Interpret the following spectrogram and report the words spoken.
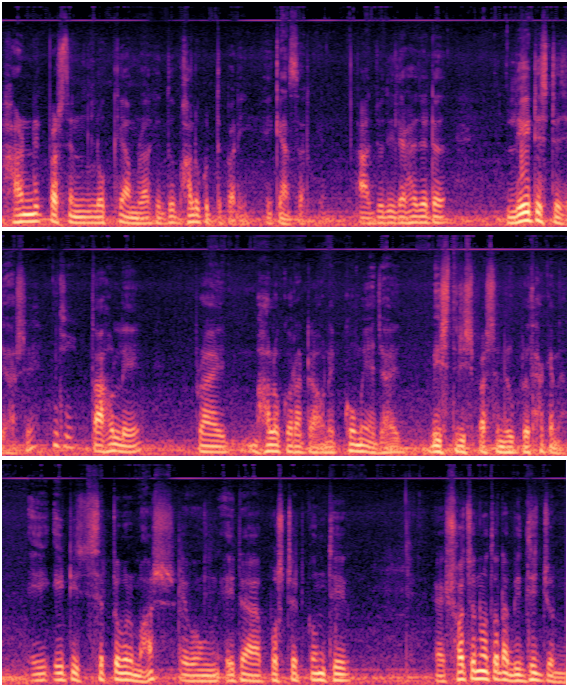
হান্ড্রেড পার্সেন্ট লোককে আমরা কিন্তু ভালো করতে পারি এই ক্যান্সারকে আর যদি দেখা যায় এটা লেট স্টেজে আসে তাহলে প্রায় ভালো করাটা অনেক কমে যায় বিশ ত্রিশ পার্সেন্টের উপরে থাকে না। এই এইটি সেপ্টেম্বর মাস এবং এটা গ্রন্থির আহ, সচেতনতা বৃদ্ধির জন্য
